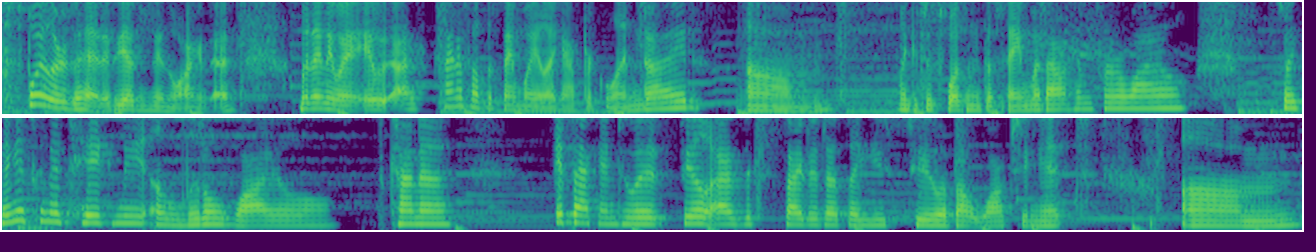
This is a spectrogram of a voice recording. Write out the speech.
spoilers ahead if you haven't seen The Walking Dead. But anyway, it, I kind of felt the same way like after Glenn died. Um, like it just wasn't the same without him for a while. So I think it's going to take me a little while to kind of get back into it, feel as excited as I used to about watching it. Um,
